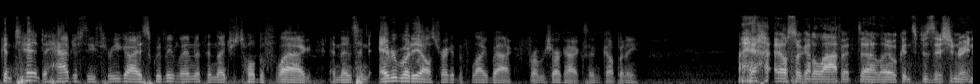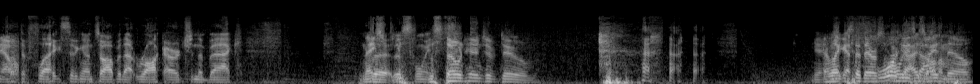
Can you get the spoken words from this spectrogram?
content to have just these three guys, Squidly, Lambeth, and Nitrous hold the flag, and then send everybody else try to get the flag back from Sharkax and company. I, I also got to laugh at uh, position right now with the flag sitting on top of that rock arch in the back. Nice the, the, point. the Stonehenge of Doom. yeah, And like I said, there's all these guys guys now.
